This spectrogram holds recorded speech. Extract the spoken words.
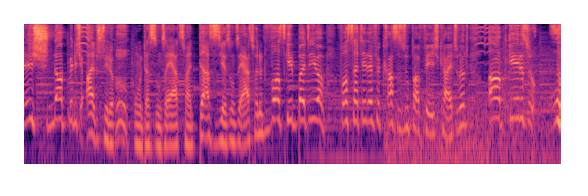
ich schnapp mir dich. Alter Schwede. Und das ist unser Erzfeind. Das ist jetzt unser Erzfeind. Und was geht bei dem ab? Was hat der denn für krasse Superfähigkeiten? Und ab geht es. Oh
